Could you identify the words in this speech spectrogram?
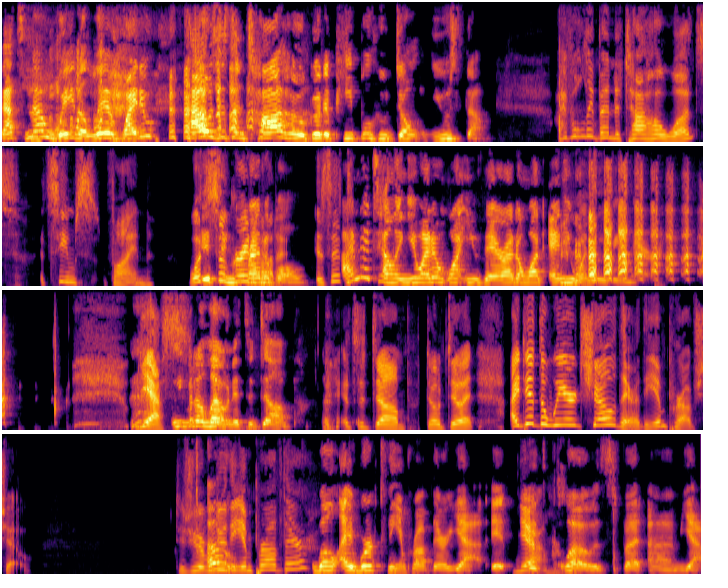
that's no way to live. Why do houses in Tahoe go to people who don't use them? I've only been to Tahoe once. It seems fine. What's It's so great about incredible. it? Is it? I'm not telling you. I don't want you there. I don't want anyone moving there. yes. Leave it alone. It's a dump. it's a dump. Don't do it. I did the weird show there, the improv show. Did you ever do Oh. the improv there? Well, I worked the improv there. Yeah, it Yeah. it's closed, but um, yeah.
